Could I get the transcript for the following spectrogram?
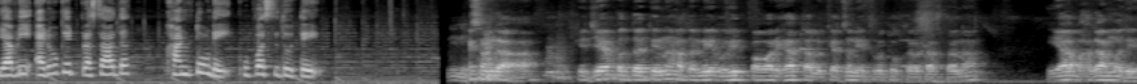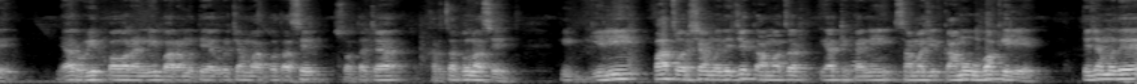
यावेळी ॲडव्होकेट प्रसाद खानतोडे उपस्थित होते. सांगा की ज्या पद्धतीनं आदरणीय रोहित पवार ह्या तालुक्याचं नेतृत्व करत असताना या भागामध्ये या रोहित पवारांनी बारामती अॅग्रोच्या मार्फत असेल स्वतःच्या खर्चातून असेल की गेली पाच वर्षामध्ये जे कामाचा या ठिकाणी सामाजिक कामं उभा केली आहे त्याच्यामध्ये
